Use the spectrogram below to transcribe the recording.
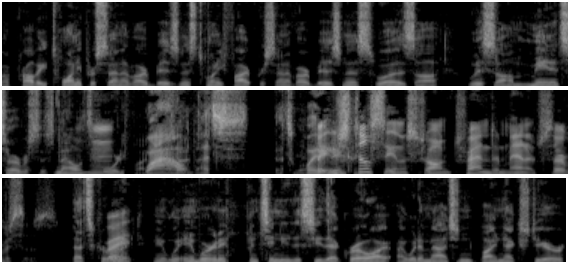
uh, probably 20% of our business, 25% of our business was uh, was um, managed services. Now it's 45. Wow, that's that's quite. but an you're increase. still seeing a strong trend in managed services. That's correct. And, we, and we're going to continue to see that grow. I, I would imagine by next year,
